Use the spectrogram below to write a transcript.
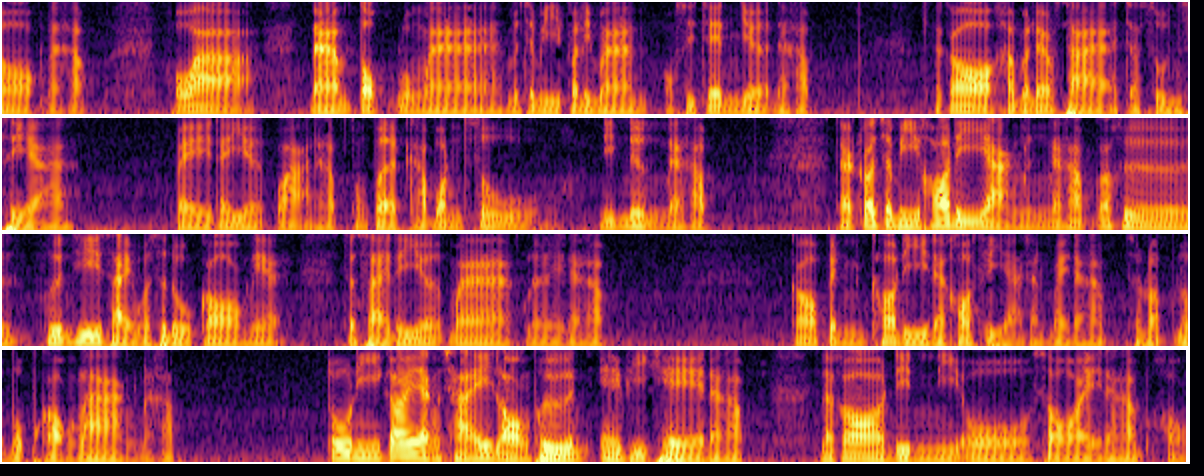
นอกนะครับ เพราะว่าน้ำตกลงมามันจะมีปริมาณออกซิเจน เยอะนะครับ แล้วก็คาร์บอนไดออกไซด์จะสูญเสียไปได้เยอะกว่านะครับ ต้องเปิดคาร์บอนสู้นิดนึงนะครับ แต่ก็จะมีข้อดีอย่างหนึ่งนะครับ ก็คือพื้นที่ใส่วัสดุกองเนี่ยจะใส่ได้เยอะมากเลยนะครับ ก็เป็นข้อดีและข้อเสียกันไปนะครับสำหรับระบบกองล่างนะครับ ตู้นี้ก็ยังใช้รองพื้น APK นะครับ แล้วก็ดินนีโอซอยนะครับของ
